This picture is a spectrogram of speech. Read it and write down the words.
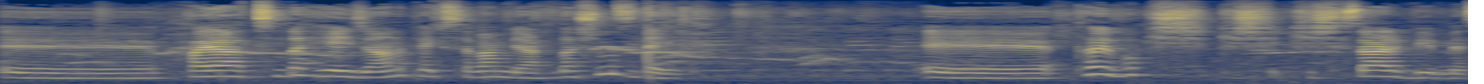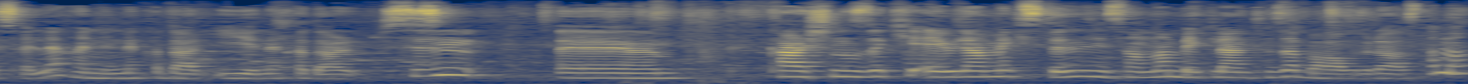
eee, hayatında heyecanı pek seven bir arkadaşımız değil. Ee, tabii bu kişi, kişi- kişisel bir mesele. Hani ne kadar iyi, ne kadar sizin e, karşınızdaki evlenmek istediğiniz insandan beklentinize bağlı biraz ama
